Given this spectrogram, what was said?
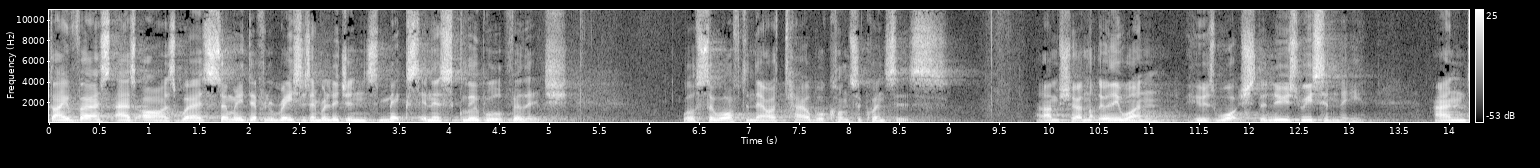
diverse as ours, where so many different races and religions mix in this global village, well, so often there are terrible consequences. And I'm sure I'm not the only one who has watched the news recently and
